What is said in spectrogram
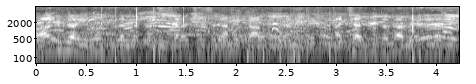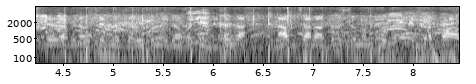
భాగంగా ఈరోజు జరిగినటువంటి సెలక్షన్స్ కానీ కార్డులు కానీ అతి అద్భుతంగా మేకల అభినవ అభినవ్ జరుగుతున్నాయి కాబట్టి నిజంగా నాకు చాలా అదృష్టం ఉంది. ఇక్కడ పా-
